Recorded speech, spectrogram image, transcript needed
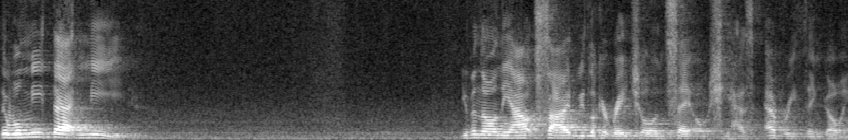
that will meet that need. Even though on the outside we look at Rachel and say, oh, she has everything going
